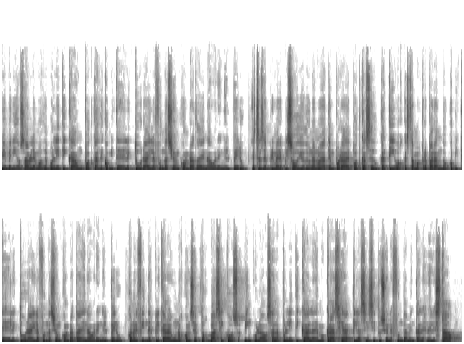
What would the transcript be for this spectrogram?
Bienvenidos a Hablemos de Política, un podcast de Comité de Lectura y la Fundación Conrad Adenauer en el Perú. Este es el primer episodio de una nueva temporada de podcasts educativos que estamos preparando Comité de Lectura y la Fundación Conrad Adenauer en el Perú, con el fin de explicar algunos conceptos básicos vinculados a la política, la democracia y las instituciones fundamentales del Estado.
